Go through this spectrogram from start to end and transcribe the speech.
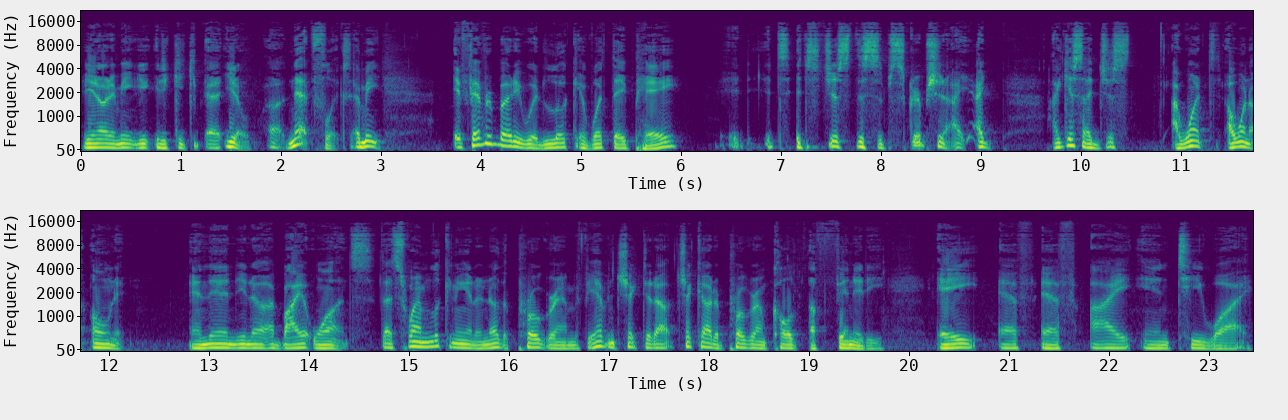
you know what I mean. You, you, uh, you know uh, Netflix. I mean, if everybody would look at what they pay, it, it's it's just the subscription. I, I I guess I just I want I want to own it. And then, you know, I buy it once. That's why I'm looking at another program. If you haven't checked it out, check out a program called Affinity. A F F I N T Y.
